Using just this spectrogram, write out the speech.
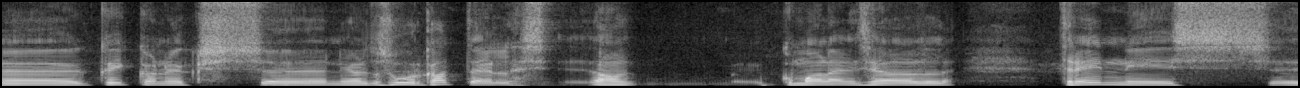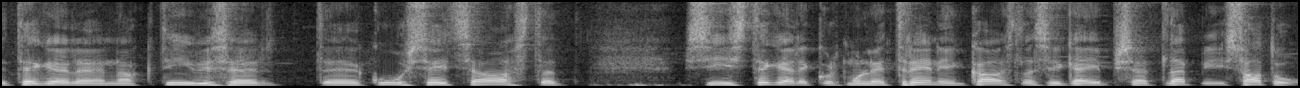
äh, kõik on üks äh, nii-öelda suur katel. no kui ma olen seal trennis, tegelen aktiivselt kuus-seitse aastat, siis tegelikult mul neid treeningkaaslasi käib sealt läbi sadu.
